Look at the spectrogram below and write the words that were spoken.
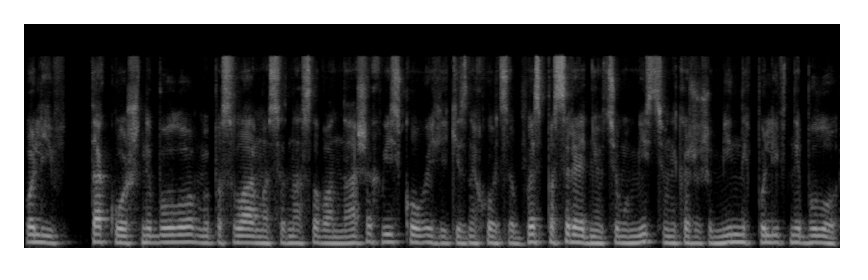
полів також не було. Ми посилаємося на слова наших військових, які знаходяться безпосередньо в цьому місці. Вони кажуть, що мінних полів не було.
